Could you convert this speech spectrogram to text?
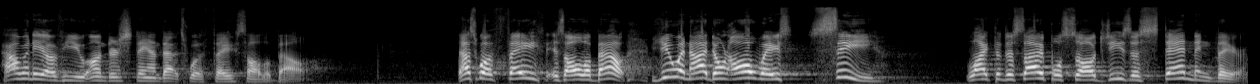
How many of you understand that's what faith's all about? That's what faith is all about. You and I don't always see, like the disciples saw Jesus standing there.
